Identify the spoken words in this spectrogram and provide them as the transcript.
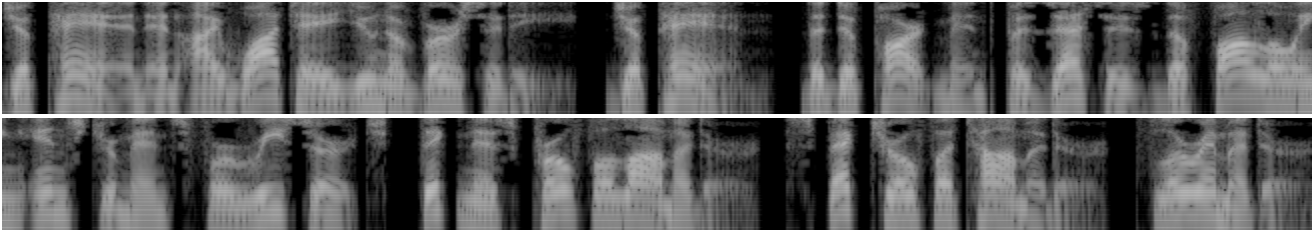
Japan and Iwate University, Japan, the department possesses the following instruments for research, thickness profilometer, spectrophotometer, fluorimeter,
